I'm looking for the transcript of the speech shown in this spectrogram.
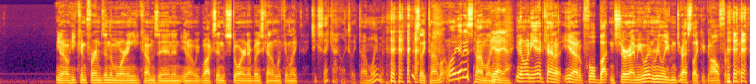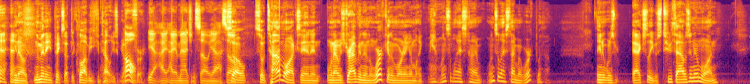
you know, he confirms in the morning. He comes in and you know he walks in the store and everybody's kind of looking like, "Geez, that guy looks like Tom Lehman." looks like Tom. Le- Well, yeah, it is Tom Lehman. Yeah, yeah. You know, and he had kind of you know a full button shirt. I mean, he wasn't really even dressed like a golfer. But you know, the minute he picks up the club, you can tell he's a golfer. Oh, golfer. yeah, I, I imagine so. Yeah. So, So so Tom walks in and when I was driving into work in the morning, I'm like, man, when's the last time when's the last time I worked with him? And it was actually it was 2001.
